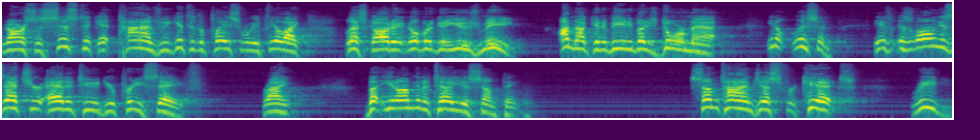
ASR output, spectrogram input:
narcissistic at times. We get to the place where we feel like, bless God, ain't nobody going to use me. I'm not going to be anybody's doormat. You know, listen, if, as long as that's your attitude, you're pretty safe, right? But you know, I'm going to tell you something. Sometime just for kicks, read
